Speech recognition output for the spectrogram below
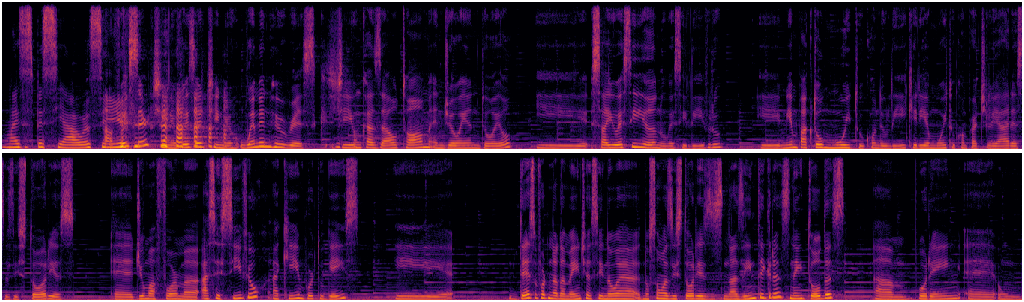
mais especial, assim. Ah, foi certinho, foi certinho. Women Who Risk, de um casal, Tom e Joanne Doyle. E saiu esse ano esse livro e me impactou muito quando eu li. Queria muito compartilhar essas histórias é, de uma forma acessível aqui em português. E desafortunadamente, assim, não, é, não são as histórias nas íntegras, nem todas. Um, porém, é um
